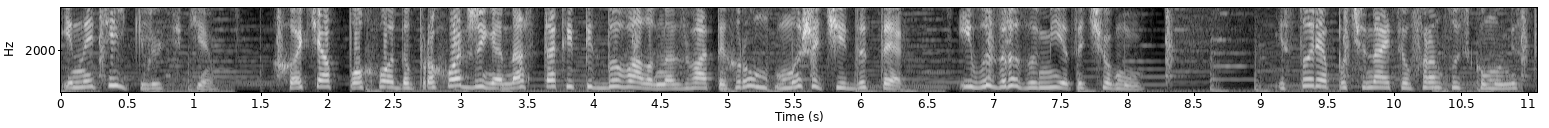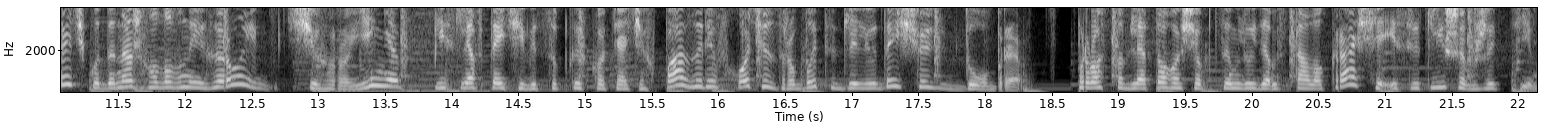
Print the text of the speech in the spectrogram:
І не тільки людські. Хоча по ходу проходження нас так і підбивало назвати гру мишачий детек, і ви зрозумієте чому. Історія починається у французькому містечку, де наш головний герой чи героїня після втечі від супких котячих пазурів хоче зробити для людей щось добре, просто для того, щоб цим людям стало краще і світліше в житті.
